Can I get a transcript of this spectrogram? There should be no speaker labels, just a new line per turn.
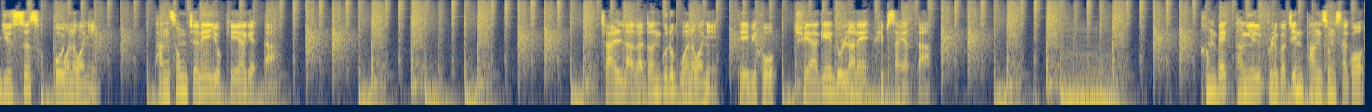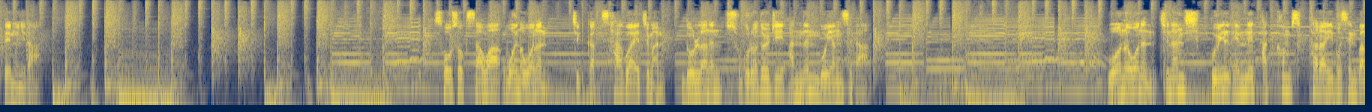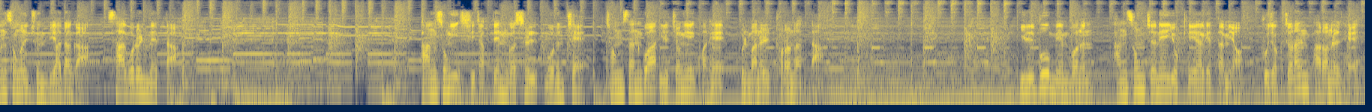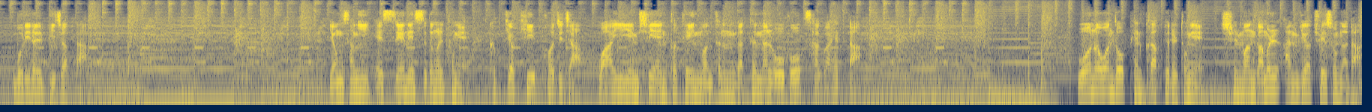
뉴스 속보 원어원이 방송 전에 욕해야겠다. 잘 나가던 그룹 원어원이 데뷔 후 최악의 논란에 휩싸였다. 컴백 당일 불거진 방송사고 때문이다. 소속사와 원어원은 즉각 사과했지만 논란은 수그러들지 않는 모양새다. 워너원은 지난 19일 엠넷닷컴 스타라이브 생방송을 준비하다가 사고를 냈다. 방송이 시작된 것을 모른 채 정산과 일정에 관해 불만을 털어놨다. 일부 멤버는 방송 전에 욕해야겠다며 부적절한 발언을 해 무리를 빚었다. 영상이 SNS 등을 통해 급격히 퍼지자 YMC 엔터테인먼트는 같은 날 오후 사과했다. 워너원도 팬카페를 통해 실망감을 안겨 죄송하다.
